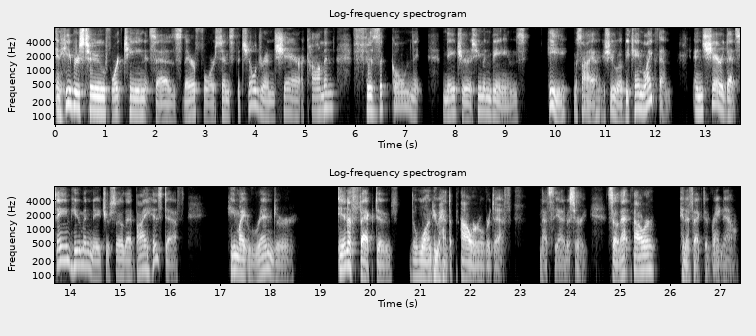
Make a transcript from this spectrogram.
in Hebrews 2 14, it says, Therefore, since the children share a common physical na nature as human beings, he, Messiah, Yeshua, became like them and shared that same human nature so that by his death, he might render ineffective the one who had the power over death. That's the adversary. So that power, ineffective right now.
